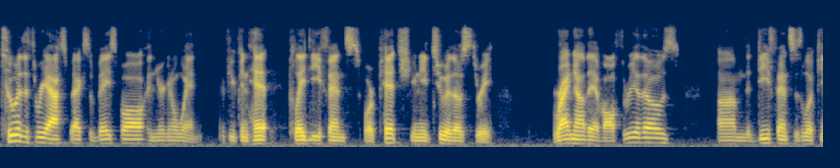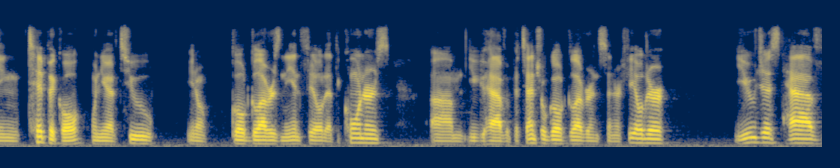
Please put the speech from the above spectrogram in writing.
Two of the three aspects of baseball, and you're going to win. If you can hit, play defense, or pitch, you need two of those three. Right now, they have all three of those. Um, the defense is looking typical when you have two, you know, gold glovers in the infield at the corners. Um, you have a potential gold glover in center fielder. You just have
